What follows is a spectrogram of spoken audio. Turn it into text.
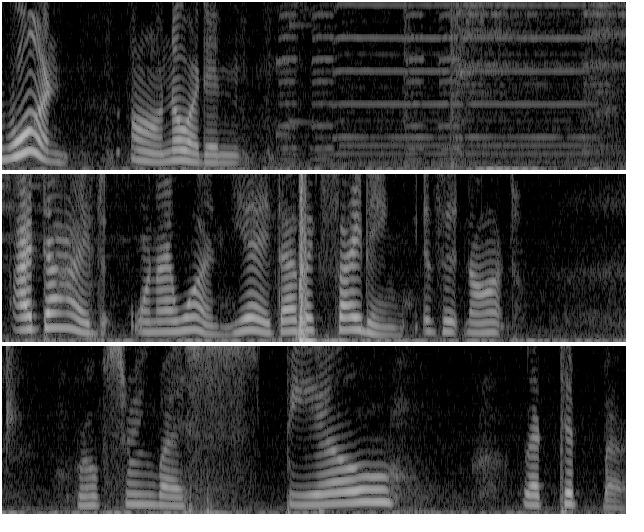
Won. Oh, no I didn't. I died when I won. Yay, that's exciting, is it not? Rope swing by Spiel Letipper.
